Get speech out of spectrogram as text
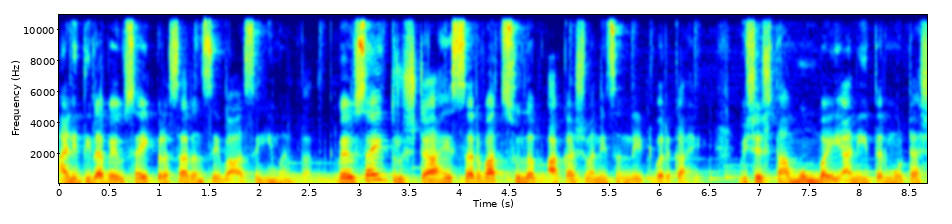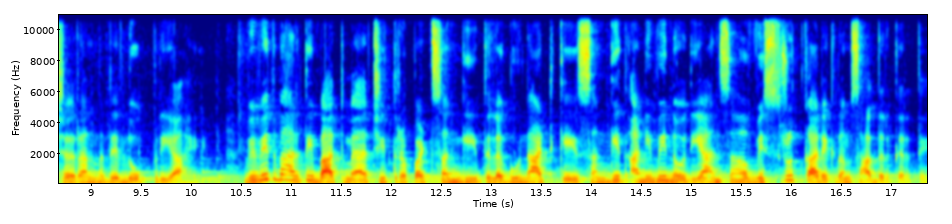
आणि तिला व्यावसायिक प्रसारण सेवा असेही म्हणतात. व्यावसायिकदृष्ट्या हे सर्वात सुलभ आकाशवाणीचं नेटवर्क आहे. विशेषतः मुंबई आणि इतर मोठ्या शहरांमध्ये लोकप्रिय आहे. विविध भारती बातम्या चित्रपट संगीत लघुनाटके संगीत आणि विनोद यांसह विस्तृत कार्यक्रम सादर करते.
